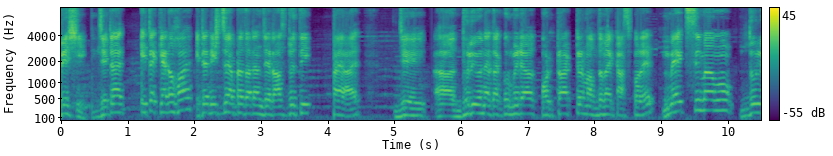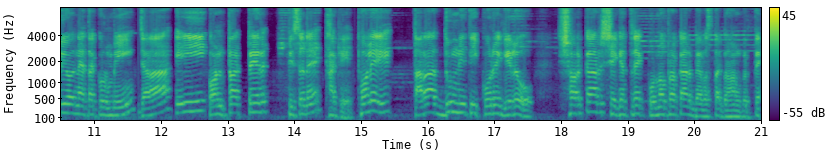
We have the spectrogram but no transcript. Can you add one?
বেশি। যেটা, এটা কেন হয়? এটা নিশ্চয়ই আপনারা জানেন যে রাজনৈতিক ছায়ায় যে দলীয় নেতা কর্মীরা কন্ট্রাক্টের মাধ্যমে কাজ করে ম্যাক্সিমাম দলীয় নেতা কর্মী যারা এই কন্ট্রাক্টের পিছনে থাকে। ফলে তারা দুর্নীতি করে গেলেও সরকার সেক্ষেত্রে কোনো প্রকার ব্যবস্থা গ্রহণ করতে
